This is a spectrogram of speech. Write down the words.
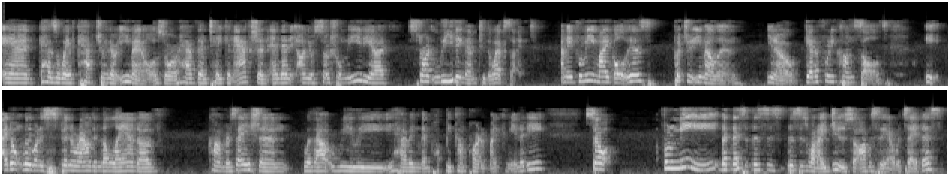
and has a way of capturing their emails or have them take an action and then on your social media start leading them to the website. I mean, for me, my goal is put your email in, you know, get a free consult. I don't really want to spin around in the land of conversation without really having them become part of my community. So for me, but this this is this is what I do. So obviously, I would say this:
